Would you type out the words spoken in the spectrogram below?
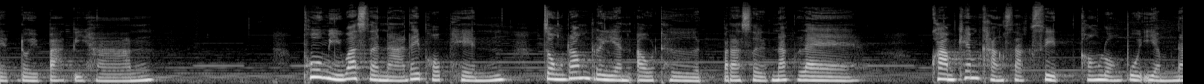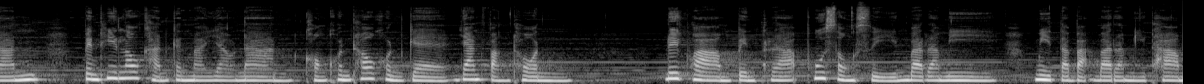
ด็จโดยปาฏิหาริย์ผู้มีวาสนาได้พบเห็น จงร่ำเรียนเอาเถิดประเสริฐนักแล ความเข้มขังศักดิ์สิทธิ์ของหลวงปู่เอี่ยมนั้น เป็นที่เล่าขานกันมายาวนานของคนเฒ่าคนแก่ย่านฝั่งทน ด้วยความเป็นพระผู้ทรงศีลบารมี มีตบะบารมีธรรม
